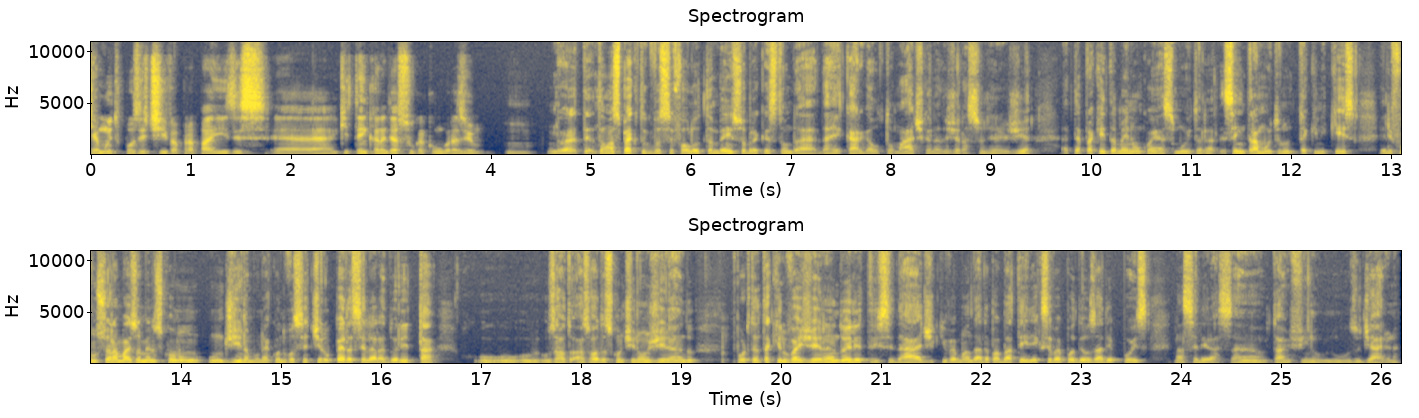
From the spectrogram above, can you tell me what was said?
que é muito positiva para países é, que têm cana-de-açúcar como o Brasil. Hum. Agora, tem, tem, um aspecto que você falou também sobre a questão da, da recarga automática, né, da geração de energia. Até para quem também não conhece muito, né, sem entrar muito no techniquez, ele funciona mais ou menos como um, um dínamo. Né? Quando você tira o pé do acelerador, ele está o, o, as rodas continuam girando, portanto aquilo vai gerando eletricidade que vai mandada para a bateria que você vai poder usar depois na aceleração e tal, enfim, no, no uso diário, né?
